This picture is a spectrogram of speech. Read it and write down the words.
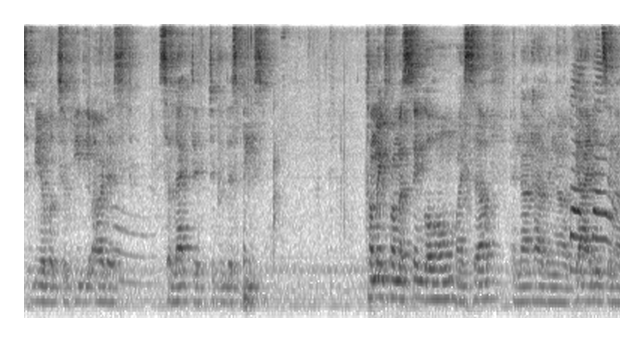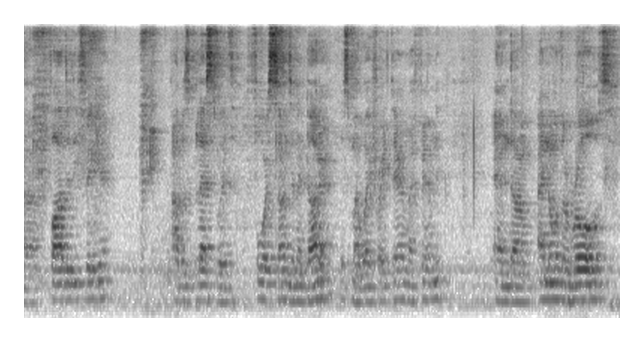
to be able to be the artist selected to do this piece. Coming from a single home myself and not having a guidance and a fatherly figure, I was blessed with four sons and a daughter. That's my wife right there, my family. And um, I know the roles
